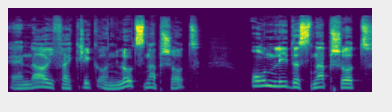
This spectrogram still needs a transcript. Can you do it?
And now if I click on load snapshot, only the snapshot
